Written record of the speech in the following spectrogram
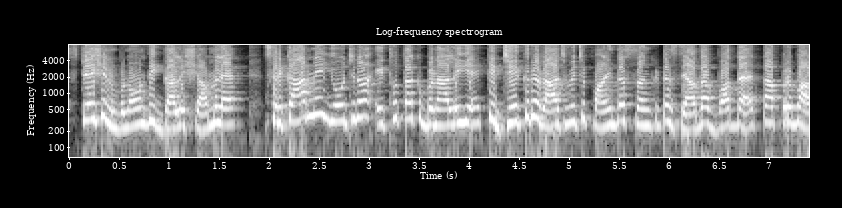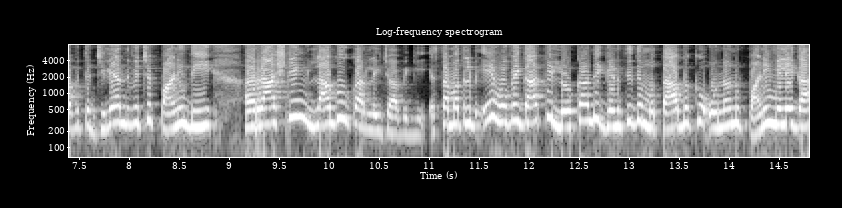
ਸਟੇਸ਼ਨ ਬਣਾਉਣ ਦੀ ਗੱਲ ਸ਼ਾਮਲ ਹੈ। ਸਰਕਾਰ ਨੇ ਯੋਜਨਾ ਇੱਥੋਂ ਤੱਕ ਬਣਾ ਲਈ ਹੈ ਕਿ ਜੇਕਰ ਰਾਜ ਵਿੱਚ ਪਾਣੀ ਦਾ ਸੰਕਟ ਜ਼ਿਆਦਾ ਵੱਧਦਾ ਹੈ ਤਾਂ ਪ੍ਰਭਾਵਿਤ ਜ਼ਿਲ੍ਹਿਆਂ ਦੇ ਵਿੱਚ ਪਾਣੀ ਦੀ ਅ, ਰਾਸ਼ਨਿੰਗ ਲਾਗੂ ਕਰ ਲਈ ਜਾਵੇਗੀ। ਇਸ ਦਾ ਮਤਲਬ ਇਹ ਹੋਵੇਗਾ ਕਿ ਲੋਕਾਂ ਦੀ ਗਿਣਤੀ ਦੇ ਮੁਤਾਬਕ ਉਹਨਾਂ ਨੂੰ ਪਾਣੀ ਮਿਲੇਗਾ।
